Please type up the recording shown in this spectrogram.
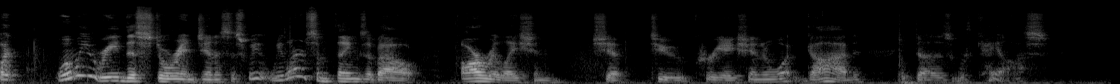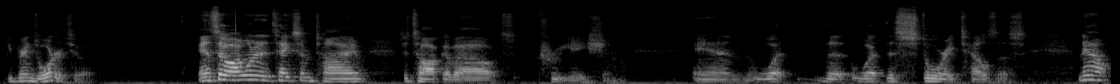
but when we read this story in Genesis, we, we learn some things about our relationship to creation and what God does with chaos. He brings order to it. And so I wanted to take some time to talk about creation and what the what this story tells us. Now,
